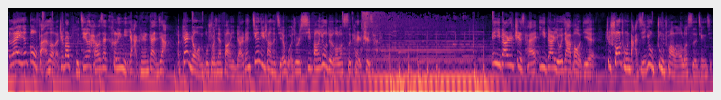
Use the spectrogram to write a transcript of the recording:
本来已经够烦的了，这边普京还要在克里米亚跟人干架啊！战争我们不说，先放一边。但经济上的结果就是西方又对俄罗斯开始制裁。那一边是制裁，一边油价暴跌，这双重打击又重创了俄罗斯的经济。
